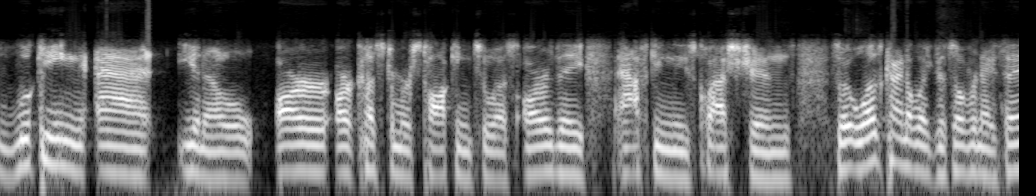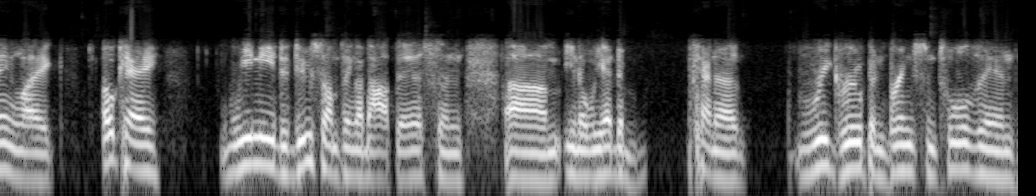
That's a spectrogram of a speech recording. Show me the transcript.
looking at you know are our customers talking to us are they asking these questions so it was kind of like this overnight thing like okay, we need to do something about this. And, um, you know, we had to kind of regroup and bring some tools in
